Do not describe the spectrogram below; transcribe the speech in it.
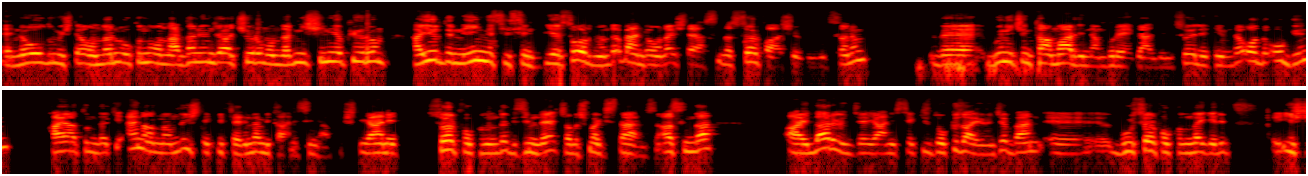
e, ne olduğumu işte onların okulunu onlardan önce açıyorum, onların işini yapıyorum. Hayırdır neyin nesisin diye sorduğunda ben de ona işte aslında sörf aşığı bir insanım. Ve bunun için tam Mardin'den buraya geldiğimi söylediğimde o da o gün hayatımdaki en anlamlı iş tekliflerinden bir tanesini yapmıştı. Yani sörf okulunda bizimle çalışmak ister misin? Aslında aylar önce yani 8-9 ay önce ben e, bu sörf okuluna gelip e, iş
